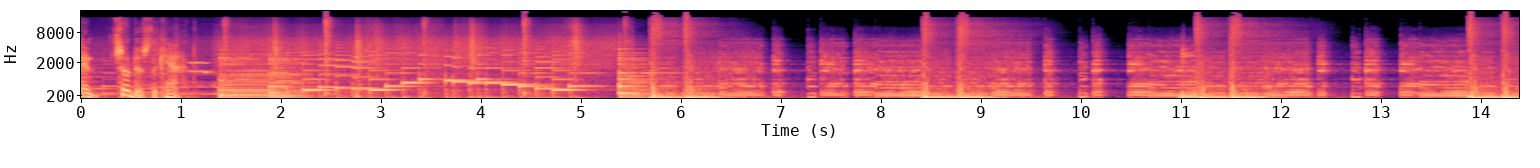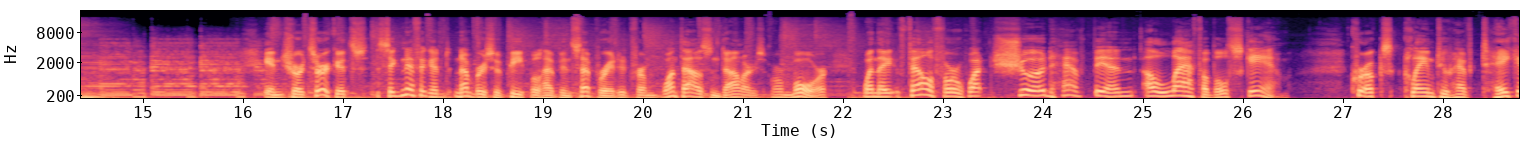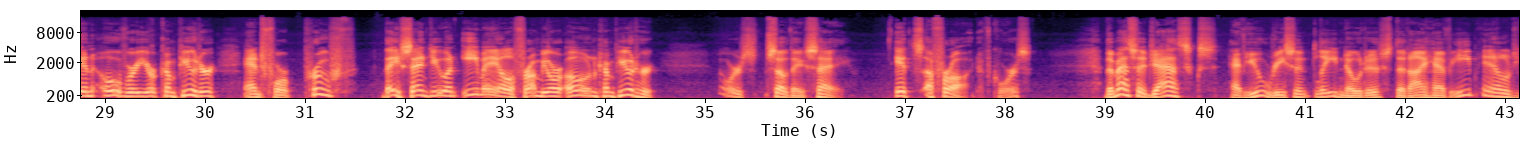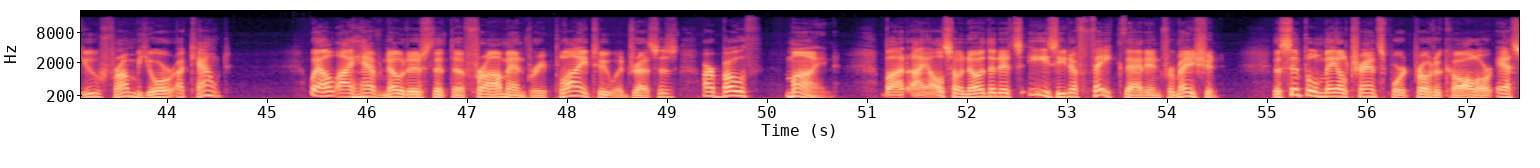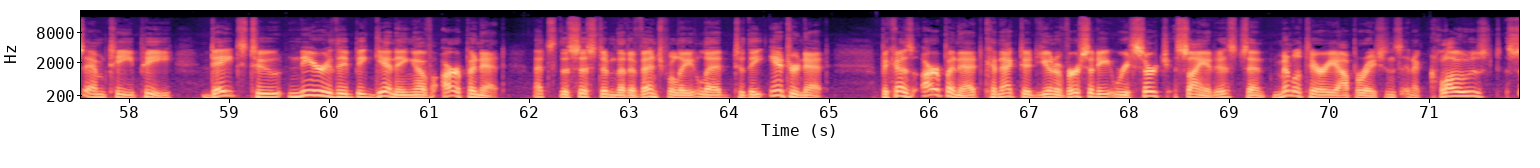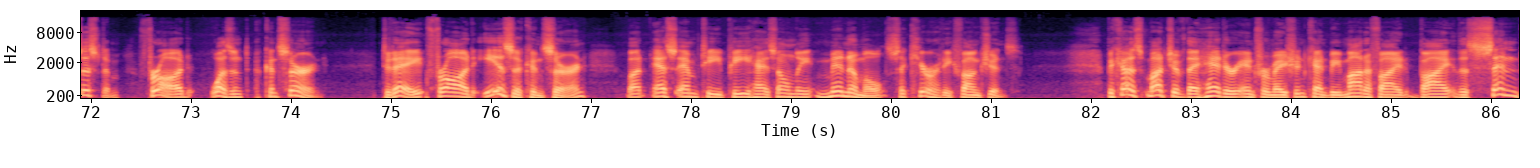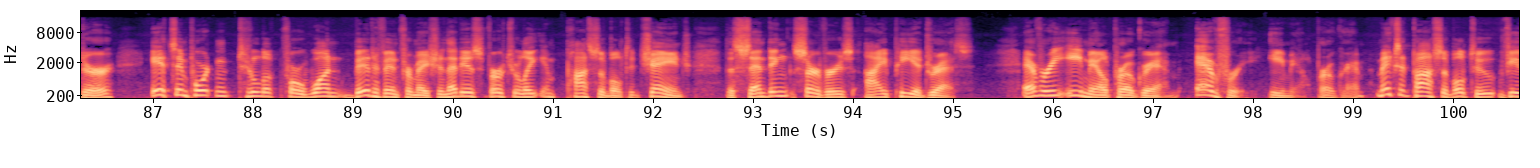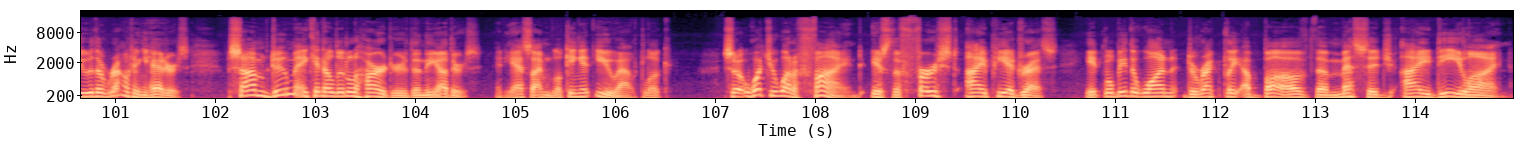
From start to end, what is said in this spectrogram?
and so does the cat. In short circuits, significant numbers of people have been separated from $1,000 or more when they fell for what should have been a laughable scam crooks claim to have taken over your computer, and for proof, they send you an email from your own computer. Or so they say. It's a fraud, of course. The message asks Have you recently noticed that I have emailed you from your account? Well, I have noticed that the from and reply to addresses are both mine, but I also know that it's easy to fake that information. The Simple Mail Transport Protocol, or SMTP, dates to near the beginning of ARPANET. That's the system that eventually led to the Internet. Because ARPANET connected university research scientists and military operations in a closed system, fraud wasn't a concern. Today, fraud is a concern, but SMTP has only minimal security functions. Because much of the header information can be modified by the sender, it's important to look for one bit of information that is virtually impossible to change the sending server's IP address. Every email program, every email program, makes it possible to view the routing headers. Some do make it a little harder than the others. And yes, I'm looking at you, Outlook. So, what you want to find is the first IP address It will be the one directly above the message ID line.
